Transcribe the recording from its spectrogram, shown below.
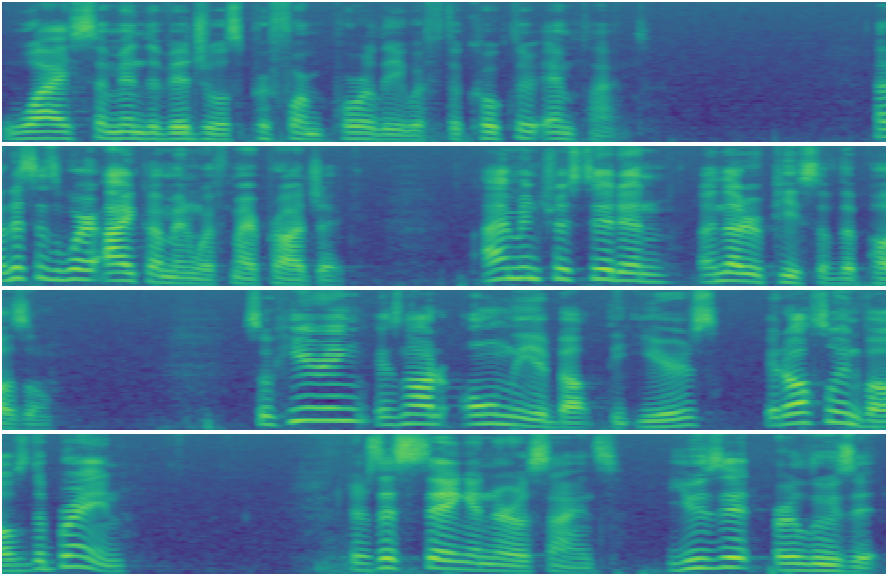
why some individuals perform poorly with the cochlear implant. Now this is where I come in with my project. I'm interested in another piece of the puzzle. So hearing is not only about the ears, it also involves the brain. There's this saying in neuroscience, use it or lose it.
